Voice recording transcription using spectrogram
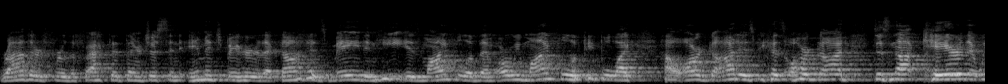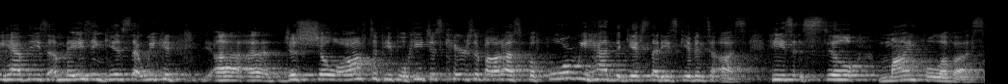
rather for the fact that they're just an image bearer that God has made and He is mindful of them. Are we mindful of people like how our God is? Because our God does not care that we have these amazing gifts that we could uh, uh, just show off to people. He just cares about us. Before we had the gifts that He's given to us, He's still mindful of us.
